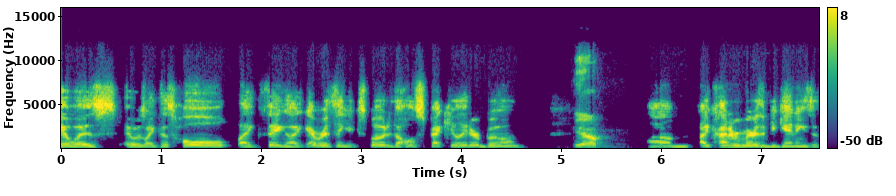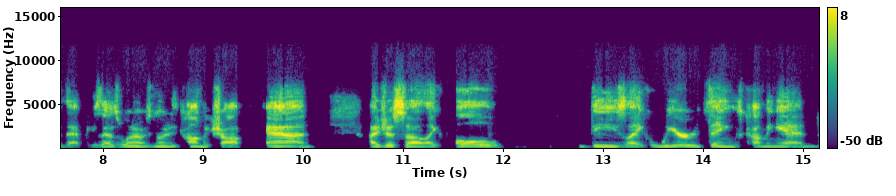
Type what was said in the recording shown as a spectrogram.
It was it was like this whole like thing, like everything exploded, the whole speculator boom. Yep. Um, I kind of remember the beginnings of that because that was when I was going to the comic shop and I just saw like all these like weird things coming in.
